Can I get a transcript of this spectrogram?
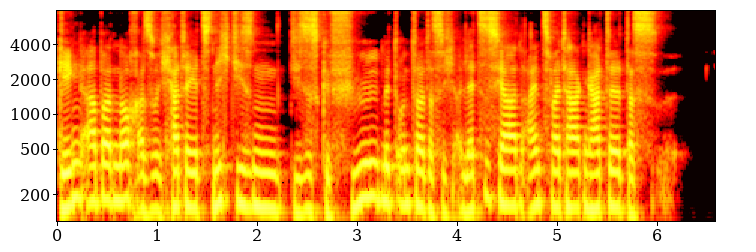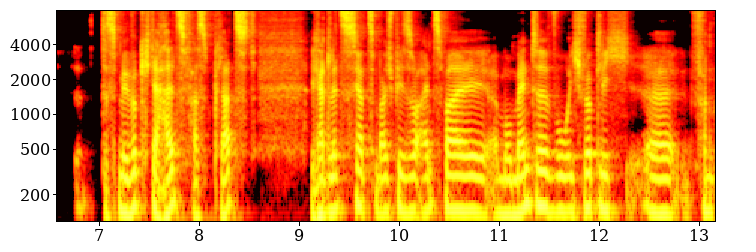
ging aber noch. Also ich hatte jetzt nicht diesen, dieses Gefühl mitunter, dass ich letztes Jahr in ein, zwei Tagen hatte, dass, dass mir wirklich der Hals fast platzt. Ich hatte letztes Jahr zum Beispiel so ein, zwei Momente, wo ich wirklich äh, von,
